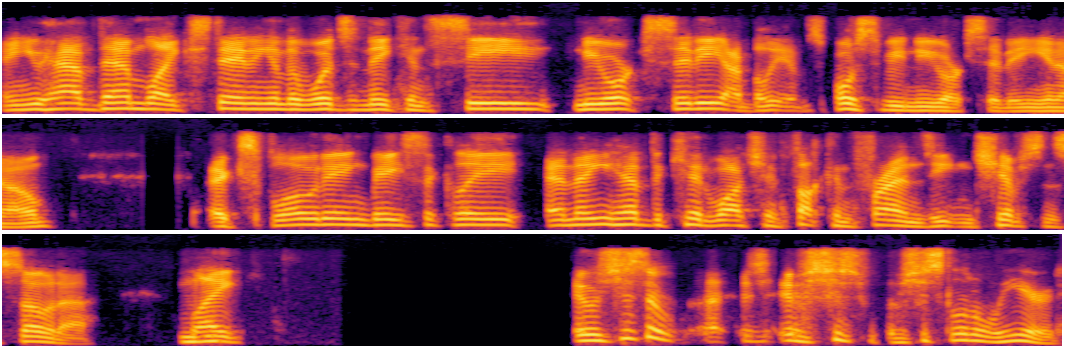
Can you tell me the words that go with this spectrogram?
And you have them like standing in the woods and they can see New York City. I believe it's supposed to be New York City, you know, exploding basically. And then you have the kid watching fucking friends eating chips and soda. Mhm. Like it was just a it was just it was just a little weird.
